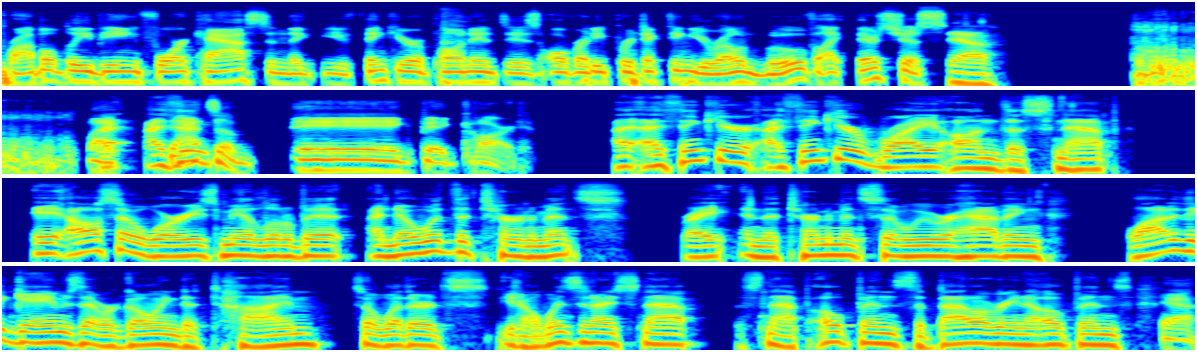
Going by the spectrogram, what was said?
probably being forecast and that you think your opponent is already predicting your own move like there's just yeah. like I that's a big big card I, I think you're I think you're right on the snap. It also worries me a little bit. I know with the tournaments, right? and the tournaments that we were having, a lot of the games that were going to time. So whether it's, you know, Wednesday night snap, the snap opens, the battle arena opens. Yeah.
